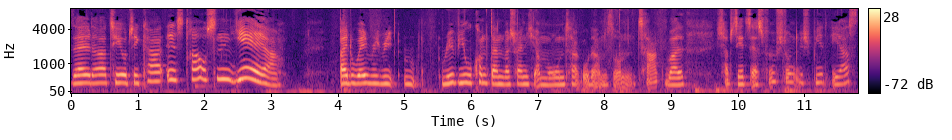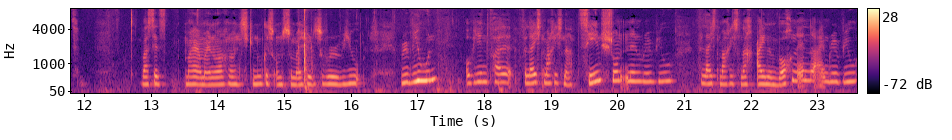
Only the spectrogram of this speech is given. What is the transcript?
Zelda TOTK ist draußen. Yeah! By the way, Re Review kommt dann wahrscheinlich am Montag oder am Sonntag, weil ich habe es jetzt erst fünf Stunden gespielt, erst. Was jetzt meiner Meinung nach noch nicht genug ist, um es zum Beispiel zu review reviewen. Auf jeden Fall, vielleicht mache ich nach zehn Stunden ein Review. Vielleicht mache ich nach einem Wochenende ein Review.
